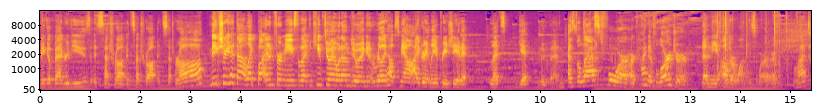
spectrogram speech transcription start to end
makeup bag reviews, etc, etc, etc. Make sure you hit that like button for me so that I can keep doing what I'm doing and it really helps me out. I greatly appreciate it. Let's get moving. As the last four are kind of larger than the other ones were. What?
